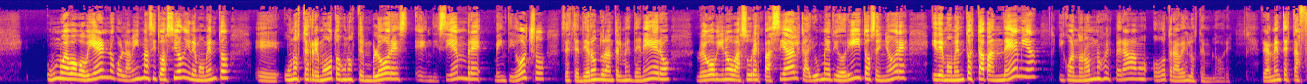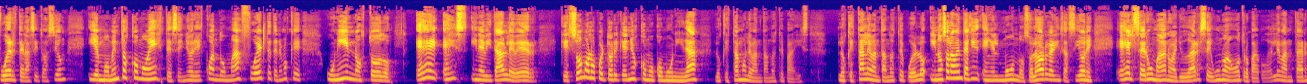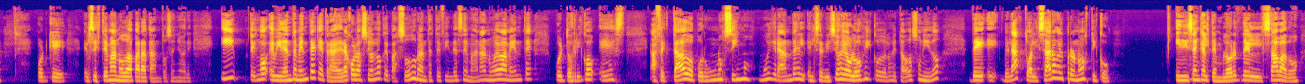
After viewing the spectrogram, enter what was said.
Un nuevo gobierno con la misma situación y de momento eh, unos terremotos, unos temblores en diciembre 28, se extendieron durante el mes de enero. Luego vino basura espacial, cayó un meteorito, señores, y de momento esta pandemia y cuando no nos esperábamos, otra vez los temblores. Realmente está fuerte la situación y en momentos como este, señores, es cuando más fuerte tenemos que unirnos todos. Es, inevitable ver que somos los puertorriqueños como comunidad los que estamos levantando este país los que están levantando este pueblo, y no solamente aquí en el mundo, son las organizaciones, es el ser humano ayudarse uno a otro para poder levantar, porque el sistema no da para tanto, señores. Y tengo evidentemente que traer a colación lo que pasó durante este fin de semana. Nuevamente, Puerto Rico es afectado por unos sismos muy grandes. El, Servicio Geológico de los Estados Unidos eh, actualizaron el pronóstico y dicen que el temblor del sábado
